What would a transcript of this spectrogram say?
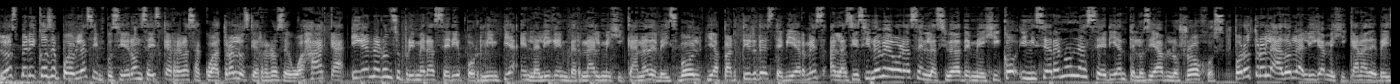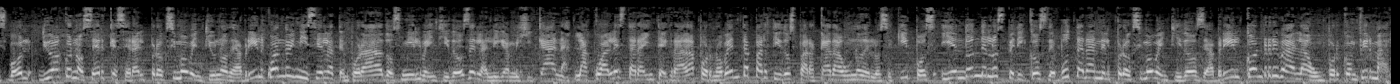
Los Pericos de Puebla se impusieron seis carreras a cuatro a los Guerreros de Oaxaca y ganaron su primera serie por limpia en la Liga Invernal Mexicana de Béisbol. Y a partir de este viernes, a las 19 horas en la Ciudad de México, iniciarán una serie ante los Diablos Rojos. Por otro lado, la Liga Mexicana de Béisbol dio a conocer que será el próximo 21 de abril cuando inicie la temporada 2022 de la Liga Mexicana, la cual estará integrada por 90 partidos para cada uno de los equipos y en donde los Pericos debutarán el próximo 22 de abril con rival aún por confirmar.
